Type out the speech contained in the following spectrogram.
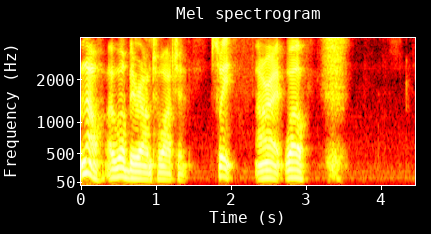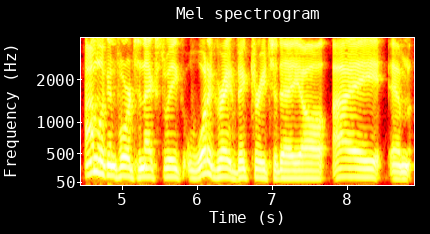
no, I will be around to watch it. Sweet. All right. Well, I'm looking forward to next week. What a great victory today, y'all. I am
